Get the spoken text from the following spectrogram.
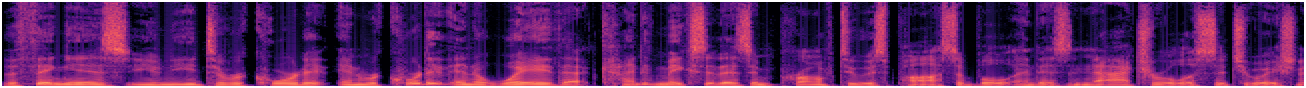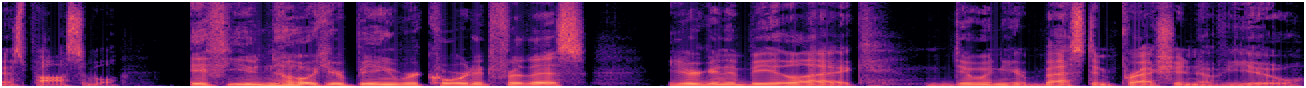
The thing is, you need to record it and record it in a way that kind of makes it as impromptu as possible and as natural a situation as possible. If you know you're being recorded for this, you're going to be like doing your best impression of you,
